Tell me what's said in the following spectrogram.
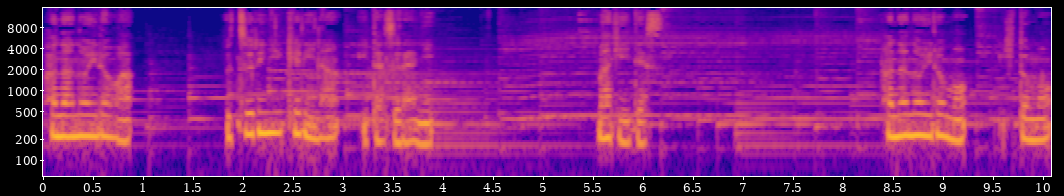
花の色は移りにけりないたずらに。マギーです。花の色も人も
